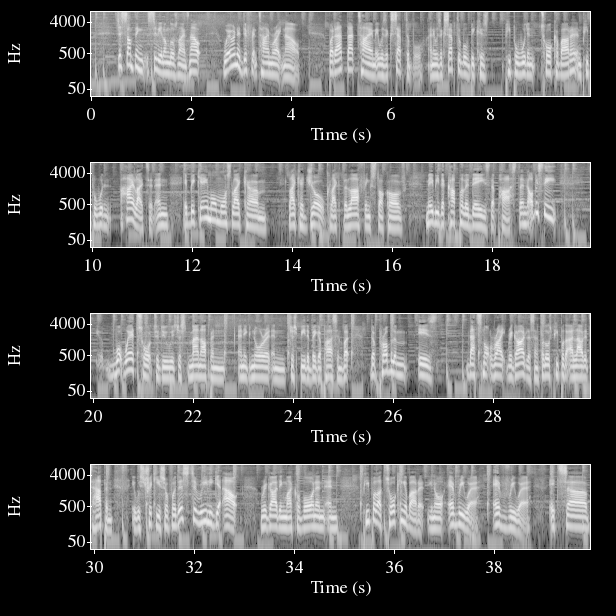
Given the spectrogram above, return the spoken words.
just something silly along those lines. Now we're in a different time right now, but at that time it was acceptable, and it was acceptable because people wouldn't talk about it and people wouldn't highlight it, and it became almost like um, like a joke, like the laughing stock of maybe the couple of days that passed. And obviously, what we're taught to do is just man up and, and ignore it and just be the bigger person. But the problem is that's not right, regardless. And for those people that allowed it to happen, it was tricky. So for this to really get out regarding Michael Vaughan and, and people are talking about it, you know, everywhere, everywhere. It's uh,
